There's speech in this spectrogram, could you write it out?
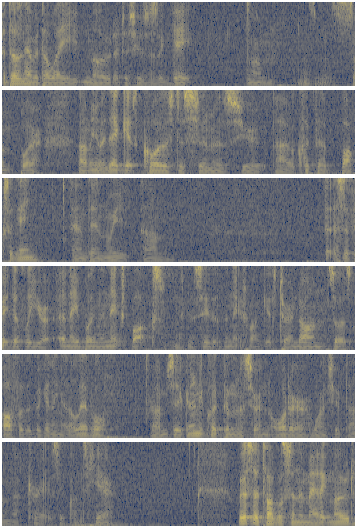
it doesn't have a delay node; it just uses a gate. Um, it's simpler. Um, anyway, that gets closed as soon as you uh, click the box again, and then we it's effectively you're enabling the next box. You can see that the next one gets turned on, so it's off at the beginning of the level. Um, so you can only click them in a certain order once you've done the correct sequence here. We also toggle cinematic mode.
